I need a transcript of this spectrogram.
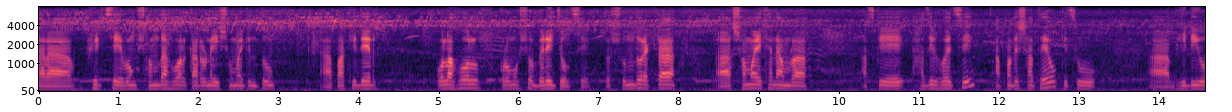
তারা ফিরছে এবং সন্ধ্যা হওয়ার কারণে এই সময় কিন্তু পাখিদের কোলাহল ক্রমশ বেড়েই চলছে। তো সুন্দর একটা সময় এখানে আমরা আজকে হাজির হয়েছি। আপনাদের সাথেও কিছু ভিডিও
